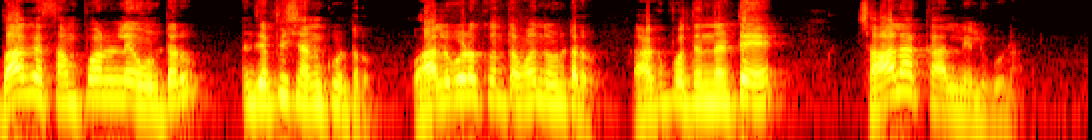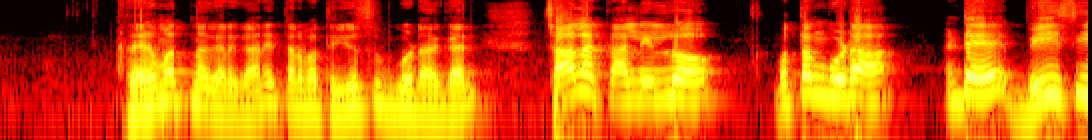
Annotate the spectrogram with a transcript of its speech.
బాగా సంపన్నులే ఉంటారు అని చెప్పేసి అనుకుంటారు. వాళ్ళు కూడా కొంతమంది ఉంటారు. కాకపోతే ఏంటంటే చాలా కాలనీలు కూడా. రెహమత్ నగర్ కానీ తర్వాత యూసుఫ్ గూడ కానీ చాలా కాలనీల్లో మొత్తం కూడా అంటే బీసీ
